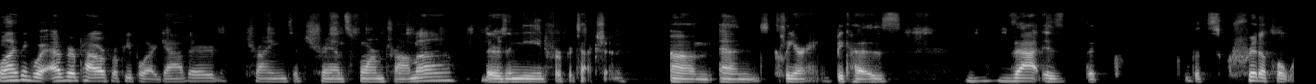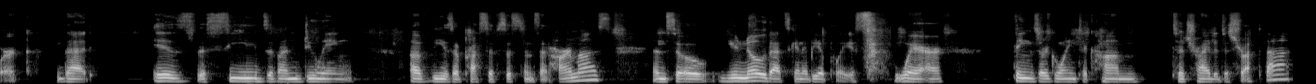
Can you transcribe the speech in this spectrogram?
Well, I think wherever powerful people are gathered trying to transform trauma, there's a need for protection um, and clearing because that is the that's critical work that is the seeds of undoing of these oppressive systems that harm us. And so you know that's going to be a place where things are going to come to try to disrupt that.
